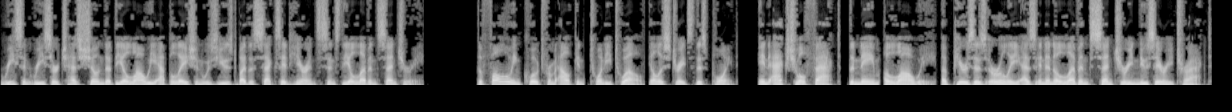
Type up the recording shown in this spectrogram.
Recent research has shown that the Alawi appellation was used by the sect's adherents since the 11th century. The following quote from Alkan 2012 illustrates this point. In actual fact, the name Alawi appears as early as in an 11th-century Nusayri tract.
